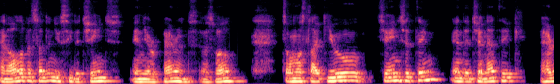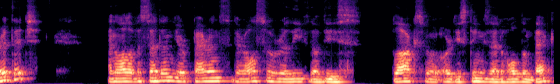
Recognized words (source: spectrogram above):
and all of a sudden you see the change in your parents as well it's almost like you change a thing in the genetic heritage and all of a sudden your parents they're also relieved of these blocks or, or these things that hold them back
